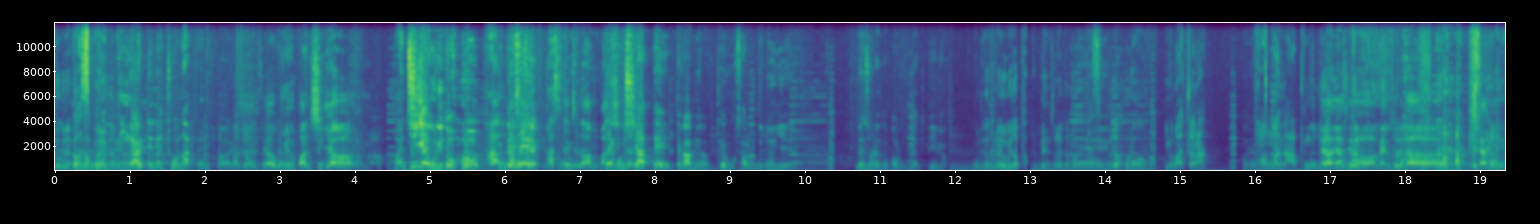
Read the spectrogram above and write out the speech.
또 그래 파스 뿌리고. 띠 할 때 난 존나 때릴 거야. 맞아. 야, 우리는 반칙이야. 반칙이야 우리도. 근데 파스, 해. 냄- 파스 냄새 나면 반칙이야. 태국 시합 때, 때 가면 태국 사람들은 여기에 맨손에다 바로 우리한테 비벼. 우리도 그래 여기다 파, 맨손에다 막 파스 뿌려. 뿌려. 이거 맞잖아? 턱만 아픈 거보다. 네 안녕하세요 맨소리담 회장님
